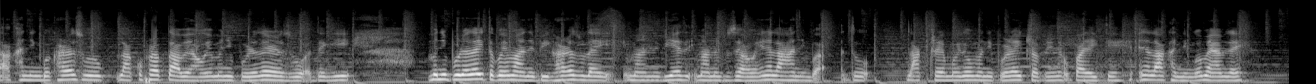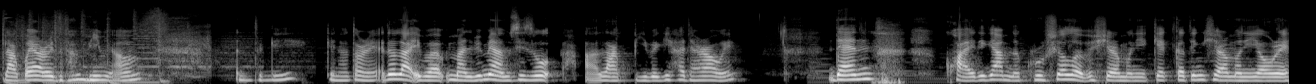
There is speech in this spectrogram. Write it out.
ꯂꯥꯛꯍꯟꯅꯤꯡꯕ ꯈꯔꯁꯨ ꯂꯥꯛꯄ ꯐꯔꯛ ꯇꯥꯕ ꯌꯥꯎꯋꯦ ꯃꯅꯤꯄꯨꯔꯗ ꯂꯩꯔꯁꯨ ꯑꯗꯒꯤ ꯃꯅꯤꯄꯨꯔꯗ ꯂꯩꯇꯕ ꯏꯃꯥꯟꯅꯕꯤ ꯈꯔꯁꯨ ꯂꯩ ꯏꯃꯥꯟꯅꯕꯤ ꯍꯥꯏꯁꯦ ꯏꯃꯥꯟꯅꯕꯁꯨ ꯌꯥꯎꯋꯦ ꯑꯩꯅ ꯂꯥꯛꯍꯟꯅꯤꯡꯕ ꯑꯗꯨ ꯂꯥꯛꯇ꯭ꯔꯦ ꯃꯣꯏꯗꯣ ꯃꯅꯤꯄꯨꯔ ꯂꯩꯇ꯭ꯔꯕꯅꯤꯅ ꯎꯄꯥꯏ ꯂꯩꯇꯦ ꯑꯩꯅ ꯂꯥꯛꯍꯟꯅꯤꯡꯕ ꯃꯌꯥꯝ ꯂꯩ ꯂꯥꯛꯄ ꯌꯥꯔꯣꯏꯗꯕ ꯃꯤ ꯃꯌꯥꯝ ꯑꯗꯨꯒꯤ ꯀꯩꯅꯣ ꯇꯧꯔꯦ ꯑꯗꯣ ꯂꯥꯛꯏꯕ ꯏꯃꯥꯟꯅꯕꯤ ꯃꯌꯥꯝꯁꯤꯁꯨ ꯂꯥꯛꯄꯤꯕꯒꯤ ꯍꯔꯥꯎꯋꯦ ꯍꯔꯥꯎꯋꯦ ꯗꯦꯟ ꯈ꯭ꯋꯥꯏꯗꯒꯤ ꯌꯥꯝꯅ ꯀ꯭ꯔꯨꯁꯤꯌꯦꯜ ꯑꯣꯏꯕ ꯁꯦꯔꯃꯣꯅꯤ ꯀꯦꯛ ꯀꯠꯇꯤꯡ ꯁꯦꯔꯃꯣꯅꯤ ꯌꯧꯔꯦ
